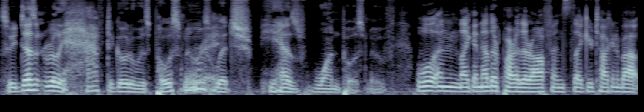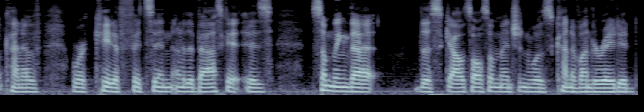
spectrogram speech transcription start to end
So he doesn't really have to go to his post moves, Right. which he has one post move. Well, and like another part of their offense, like you're talking about, kind of where Queta fits in under the basket, is something that the scouts also mentioned was kind of underrated.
